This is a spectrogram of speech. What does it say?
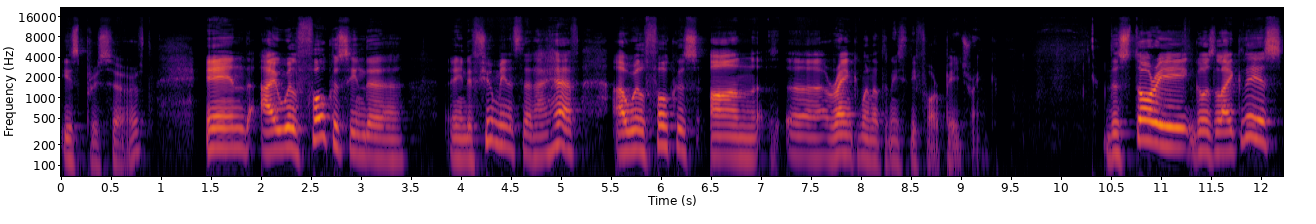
is preserved. And I will focus in the, in the few minutes that I have I will focus on uh, rank monotonicity for PageRank. The story goes like this.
